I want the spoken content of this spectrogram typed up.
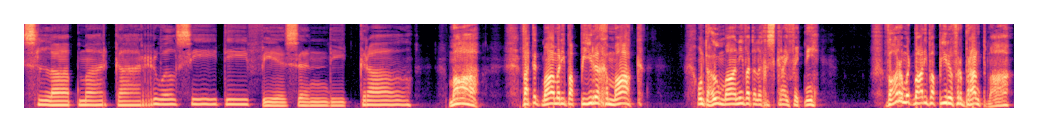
Slaap maar Karol sie die fees in die kraal. Ma, Wat het ma met die papiere gemaak? Onthou ma nie wat hulle geskryf het nie. Waarom het ma die papiere verbrand, ma?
